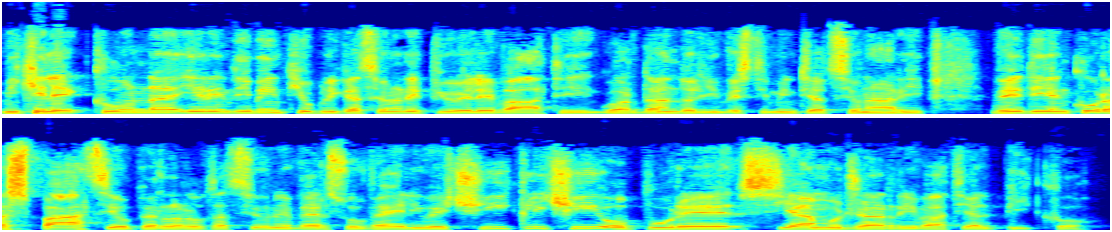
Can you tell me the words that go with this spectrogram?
Michele, con i rendimenti obbligazionari più elevati, guardando gli investimenti azionari, vedi ancora spazio per la rotazione verso value e ciclici oppure siamo già arrivati al picco?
